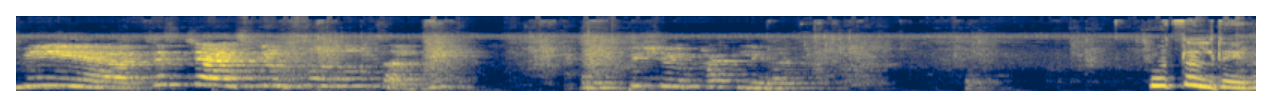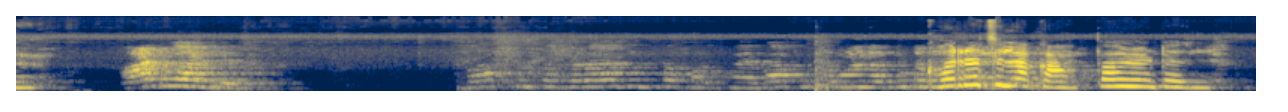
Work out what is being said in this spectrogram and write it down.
मी अं, तीस चाळीस किलो सोडून उचलते. तरी पिशवी फाटली ना. उचलते का? आठ वाजले. बापूचा तर अजून तपास नाही बापूचा मला कुठं खरंच का पाहुणा टाजलं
